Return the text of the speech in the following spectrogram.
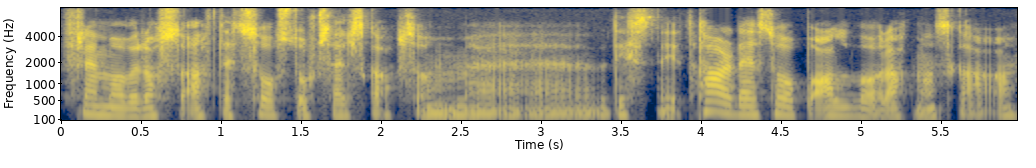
fremover også, at et så stort selskap som eh, Disney tar det så på alvor at man skal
